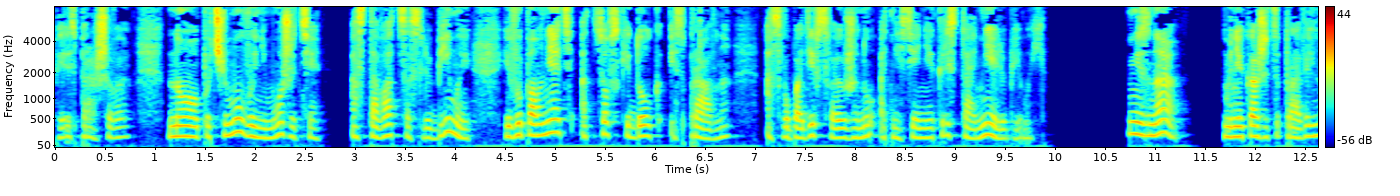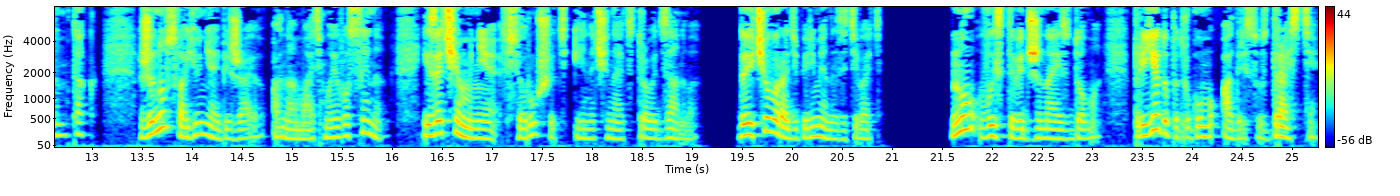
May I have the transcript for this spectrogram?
Переспрашиваю. Но почему вы не можете оставаться с любимой и выполнять отцовский долг исправно, освободив свою жену от несения креста нелюбимой? Не знаю. Мне кажется правильным так. Жену свою не обижаю, она мать моего сына. И зачем мне все рушить и начинать строить заново? Да и чего ради перемены затевать? Ну, выставит жена из дома. Приеду по другому адресу. Здрасте.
